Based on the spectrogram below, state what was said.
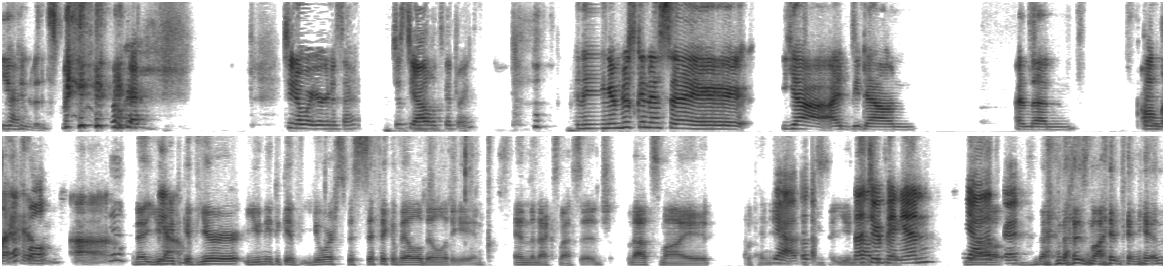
You Okay. convinced me. Okay. Do you know what you're gonna say? Just yeah, let's get drinks. I think I'm just gonna say, yeah, I'd be down, and then I'll let him. Uh, Yeah. No, you Yeah. need to give your you need to give your specific availability in the next message. That's my opinion. Yeah, that's- that you That's your opinion. Yeah, that's good. That, is my opinion,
